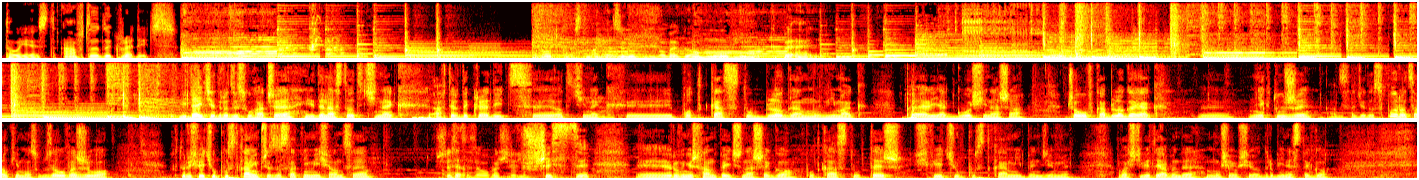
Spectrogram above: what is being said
To jest After the Credits. Podcast magazynu filmowego MovieMag.pl Witajcie drodzy słuchacze, 11 odcinek After the Credits, y, odcinek y, podcastu bloga moviemag.pl, jak głosi nasza czołówka bloga, jak y, niektórzy, a w zasadzie to sporo całkiem osób zauważyło, który świecił pustkami przez ostatnie miesiące. Wszyscy zauważyli. Wszyscy. Y, Również fanpage naszego podcastu też świecił pustkami. Będziemy, właściwie to ja będę musiał się odrobinę z tego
